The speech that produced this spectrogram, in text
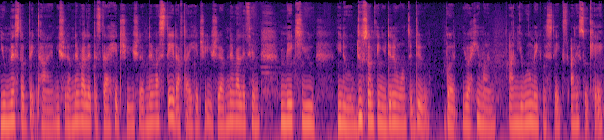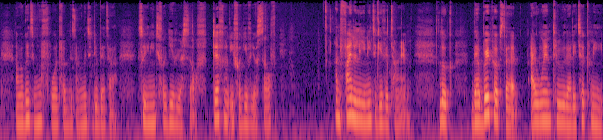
you messed up big time. You should have never let this guy hit you. You should have never stayed after I hit you. You should have never let him make you, you know, do something you didn't want to do. But you are human and you will make mistakes and it's okay. And we're going to move forward from this and we're going to do better. So you need to forgive yourself. Definitely forgive yourself. And finally, you need to give it time. Look, there are breakups that I went through that it took me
